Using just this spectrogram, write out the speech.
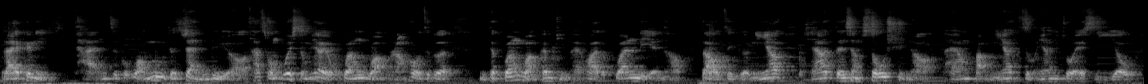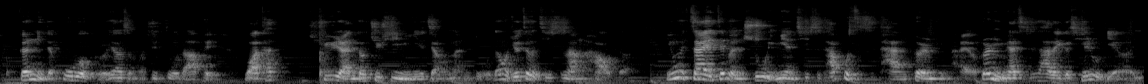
来跟你谈这个网络的战略哦，他从为什么要有官网，然后这个你的官网跟品牌化的关联哈，到这个你要想要登上搜寻哦排行榜，你要怎么样去做 SEO，跟你的部落格要怎么去做搭配，哇，他居然都巨细靡也讲了蛮多，但我觉得这个其实蛮好的，因为在这本书里面，其实他不只是谈个人品牌哦，个人品牌只是他的一个切入点而已。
